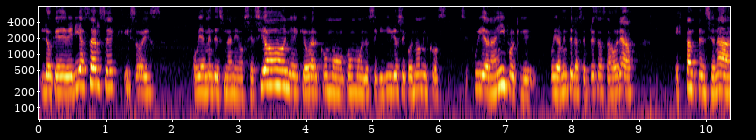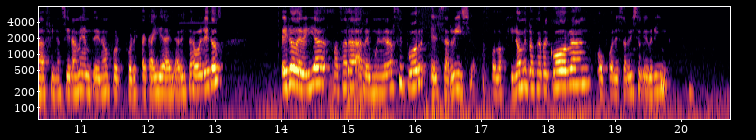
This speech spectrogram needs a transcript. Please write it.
lo que debería hacerse, eso es obviamente es una negociación y hay que ver cómo, cómo los equilibrios económicos se cuidan ahí, porque obviamente las empresas ahora están tensionadas financieramente ¿no? por, por esta caída de la venta de boletos, pero debería pasar a, remunerarse por el servicio, por los kilómetros que recorran o por el servicio que brindan.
